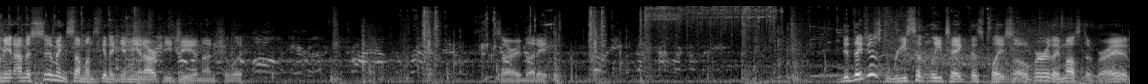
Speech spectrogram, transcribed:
I mean, I'm assuming someone's gonna give me an RPG eventually. Sorry, buddy. Did they just recently take this place over? They must have, right?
